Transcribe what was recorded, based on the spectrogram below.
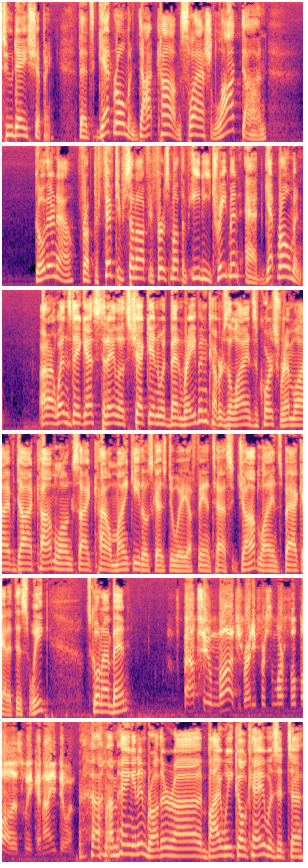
two day shipping. That's getroman.com slash locked on. Go there now for up to 50% off your first month of ED treatment at GetRoman. On our Wednesday guest today, let's check in with Ben Raven. Covers the Lions, of course, for alongside Kyle Meinke. Those guys do a, a fantastic job. Lions back at it this week. What's going on, Ben? Not too much. Ready for some more football this weekend. How you doing? I'm hanging in, brother. Uh, bye week okay? Was it uh,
